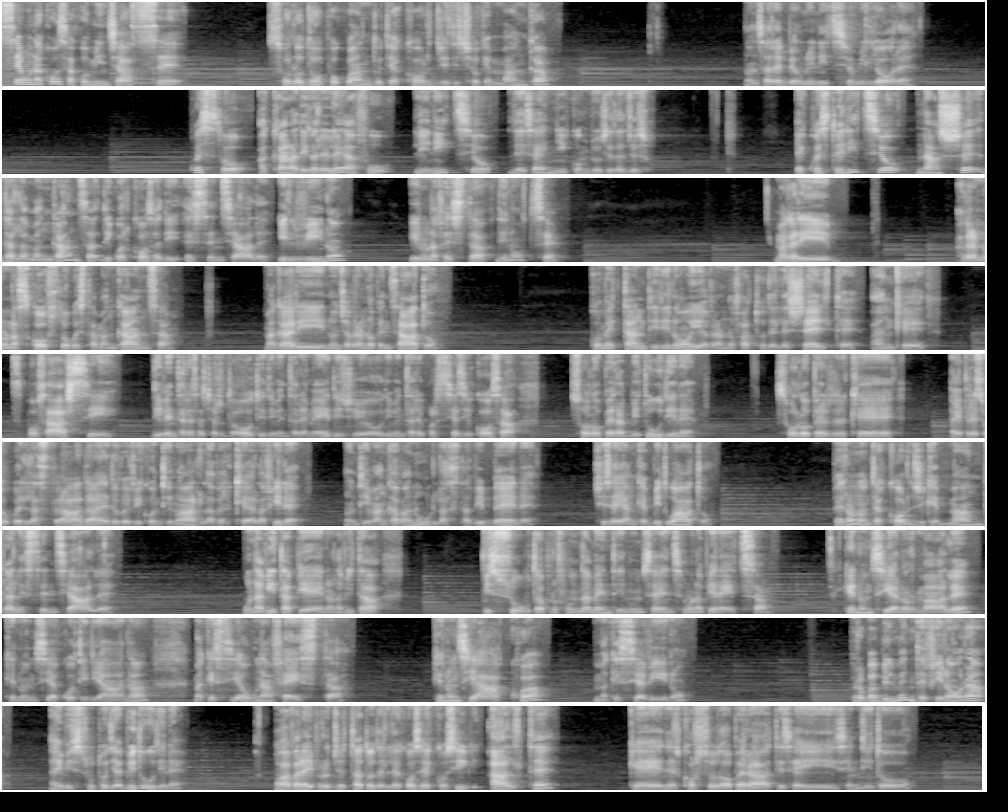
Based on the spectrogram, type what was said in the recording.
se una cosa cominciasse solo dopo quando ti accorgi di ciò che manca, non sarebbe un inizio migliore? Questo a Cana di Galilea fu l'inizio dei segni compiuti da Gesù. E questo inizio nasce dalla mancanza di qualcosa di essenziale, il vino in una festa di nozze. Magari avranno nascosto questa mancanza, magari non ci avranno pensato, come tanti di noi avranno fatto delle scelte, anche sposarsi, diventare sacerdoti, diventare medici o diventare qualsiasi cosa solo per abitudine solo perché hai preso quella strada e dovevi continuarla perché alla fine non ti mancava nulla, stavi bene, ci sei anche abituato. Però non ti accorgi che manca l'essenziale. Una vita piena, una vita vissuta profondamente in un senso, in una pienezza, che non sia normale, che non sia quotidiana, ma che sia una festa, che non sia acqua, ma che sia vino. Probabilmente finora hai vissuto di abitudine o avrai progettato delle cose così alte che nel corso d'opera ti sei sentito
